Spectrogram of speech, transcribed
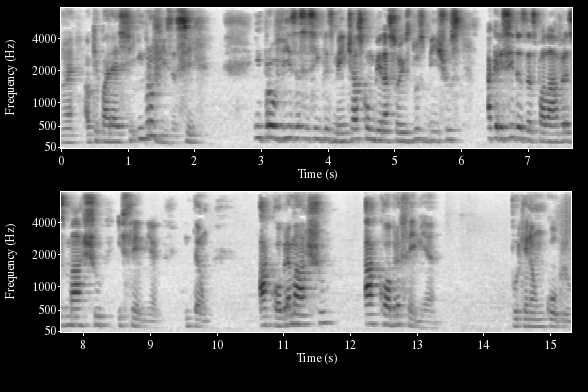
não é? Ao que parece, improvisa-se. Improvisa-se simplesmente as combinações dos bichos acrescidas das palavras macho e fêmea. Então, a cobra macho, a cobra fêmea. Por que não um cobro?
